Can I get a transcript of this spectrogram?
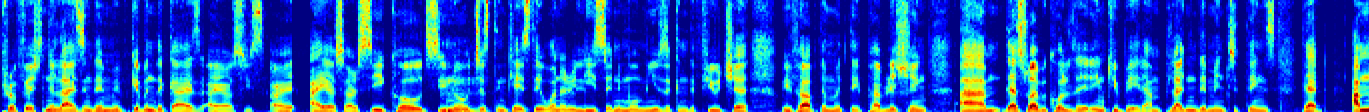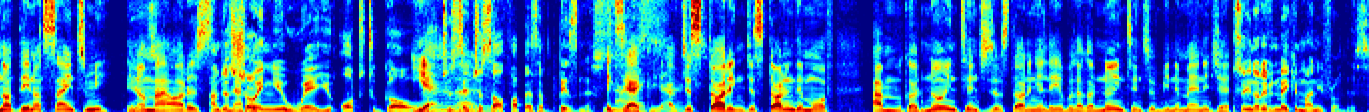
professionalizing them. We've given the guys IRC, I- ISRC codes, you know, just in case they want to release any more music in the future. We've helped them with their publishing. Um, that's why we call it the incubator. I'm plugging them into things that I'm not. They're not signed to me. They're not my artists. I'm just nothing. showing you where you ought to go Yeah. to set yourself up as a business. Exactly. Nice, I'm just starting, just starting them off. I've got no intentions of starting a label. I've got no intentions of being a manager. So you're not even making money from this.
